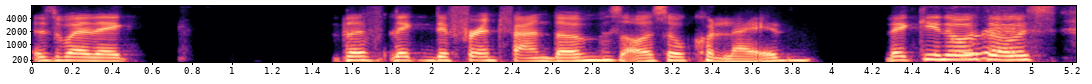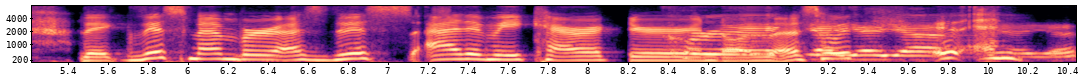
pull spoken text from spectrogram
is where like the like different fandoms also collide. Like you know Correct. those like this member as this anime character and all that. Correct. So yeah, yeah, yeah, it- and- yeah, yeah.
